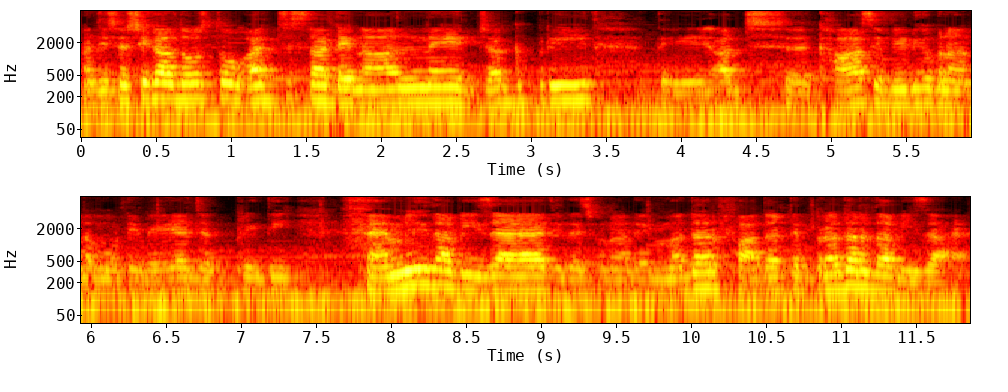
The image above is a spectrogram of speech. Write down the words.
ਹਾਂਜੀ, ਸਤਿ ਸ਼੍ਰੀ ਅਕਾਲ ਦੋਸਤੋ। ਅੱਜ ਸਾਡੇ ਨਾਲ ਨੇ ਜਗਪ੍ਰੀਤ ਤੇ ਅੱਜ ਖਾਸ ਇਹ ਵੀਡੀਓ ਬਣਾਉਣ ਦਾ ਮੋਟਿਵ ਇਹ ਹੈ, ਜਗਪ੍ਰੀਤ ਦੀ ਫੈਮਿਲੀ ਦਾ ਵੀਜ਼ਾ ਹੈ, ਜਿਹਦੇ ਚ ਉਹਨਾਂ ਦੇ ਮਦਰ ਫਾਦਰ ਤੇ ਬ੍ਰਦਰ ਦਾ ਵੀਜ਼ਾ ਹੈ।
